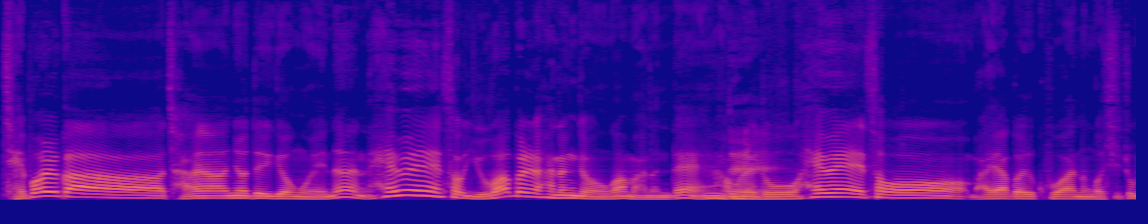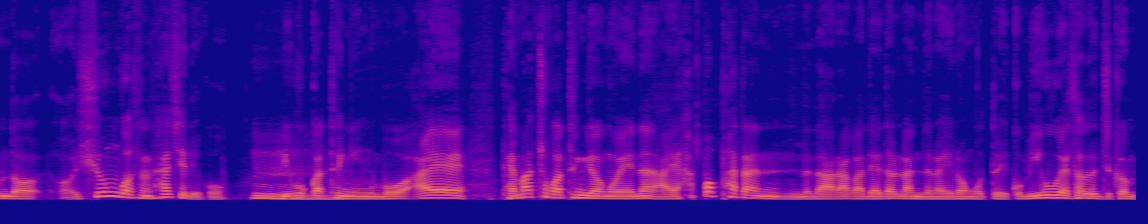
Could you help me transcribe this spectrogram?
재벌가 자녀들 경우에는 해외에서 유학을 하는 경우가 많은데 네. 아무래도 해외에서 마약을 구하는 것이 좀 더 쉬운 것은 사실이고 음. 미국 같은 경우 뭐 아예 대마초 같은 경우에는 아예 합법화된 나라가 네덜란드나 이런 것도 있고 미국에서도 지금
